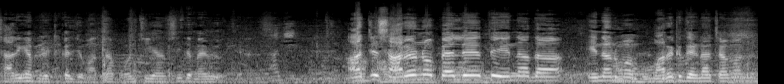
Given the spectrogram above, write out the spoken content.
ਸਾਰੀਆਂ ਪੋਲੀਟੀਕਲ ਜਮਾਤਾਂ ਪਹੁੰਚੀਆਂ ਸੀ ਤੇ ਮੈਂ ਵੀ ਉੱਥੇ ਆਇਆ ਅੱਜ ਸਾਰਿਆਂ ਨੂੰ ਪਹਿਲੇ ਤੇ ਇਹਨਾਂ ਦਾ, ਇਹਨਾਂ ਨੂੰ ਮੈਂ ਮੁਬਾਰਕ ਦੇਣਾ ਚਾਹਾਂਗਾ।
